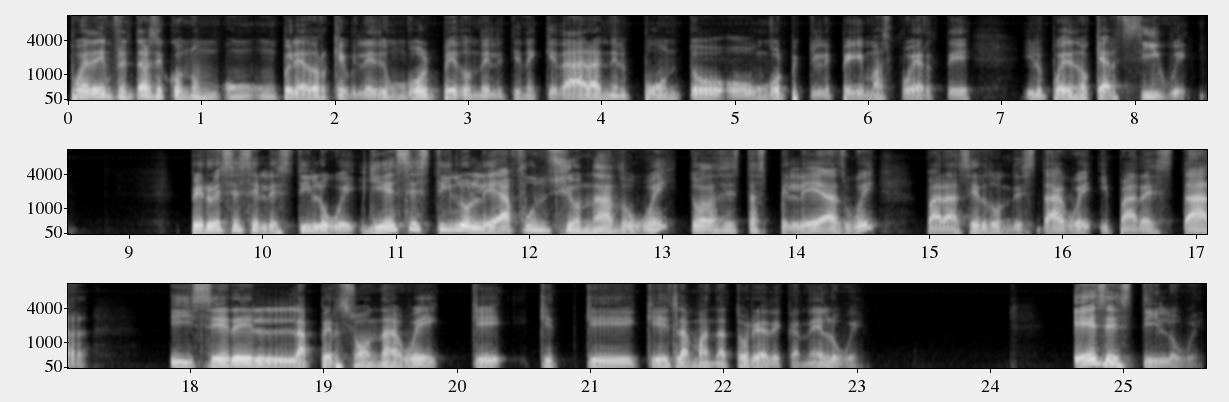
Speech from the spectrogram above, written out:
puede enfrentarse con un, un- peleador que le dé un golpe donde le tiene que dar en el punto o un golpe que le pegue más fuerte y lo puede noquear, sí, güey. Pero ese es el estilo, güey. Y ese estilo le ha funcionado, güey. Todas estas peleas, güey, para hacer donde está, güey. Y para estar y ser el- la persona, güey, que, que, que, que es la mandatoria de Canelo, güey. Ese estilo, güey.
